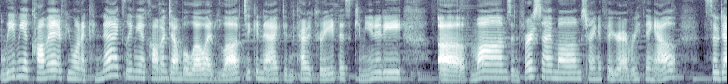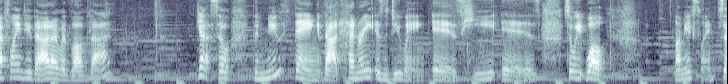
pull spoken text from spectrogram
leave me a comment if you want to connect. Leave me a comment down below. I'd love to connect and kind of create this community of moms and first time moms trying to figure everything out. So definitely do that. I would love that. Yeah, so the new thing that Henry is doing is he is, so we, well, let me explain. So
